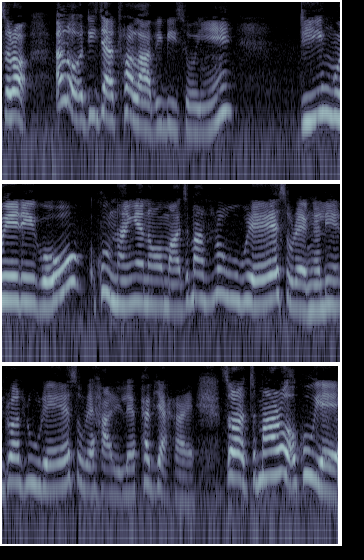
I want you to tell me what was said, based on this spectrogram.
ဆိုတော့အဲ့လိုအတိအကျထွက်လာပြီးပြီဆိုရင်ဒီငွေတွေကိုအခုနိုင်ငံတော်မှာကျမလှူရဲဆိုတဲ့ငလင်အတွက်လှူတယ်ဆိုတဲ့ဟာတွေလည်းဖတ်ပြထားတယ်ဆိုတော့ကျမတို့အခုရဲ့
